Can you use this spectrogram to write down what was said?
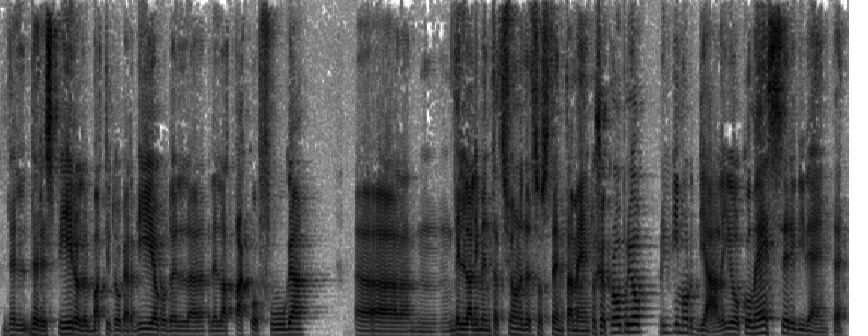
del, del respiro, del battito cardiaco, del, dell'attacco fuga, eh, dell'alimentazione, del sostentamento, cioè proprio primordiale, io come essere vivente.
